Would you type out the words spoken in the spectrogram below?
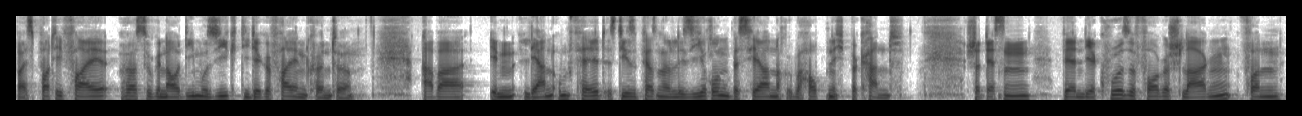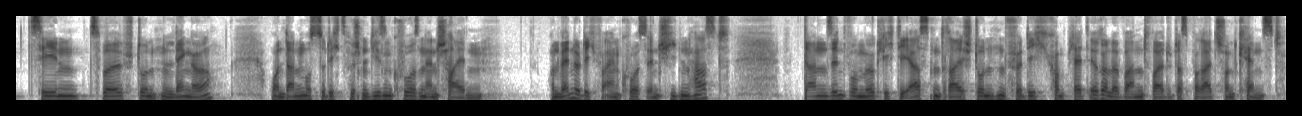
Bei Spotify hörst du genau die Musik, die dir gefallen könnte. Aber im Lernumfeld ist diese Personalisierung bisher noch überhaupt nicht bekannt. Stattdessen werden dir Kurse vorgeschlagen von 10, 12 Stunden Länge und dann musst du dich zwischen diesen Kursen entscheiden. Und wenn du dich für einen Kurs entschieden hast, dann sind womöglich die ersten drei Stunden für dich komplett irrelevant, weil du das bereits schon kennst.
